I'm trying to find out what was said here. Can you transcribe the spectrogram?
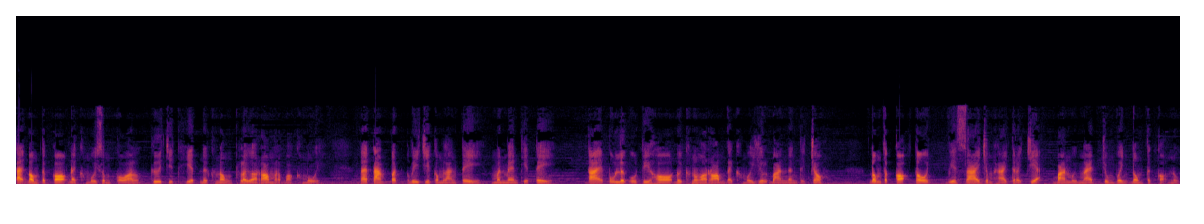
តែដុំតកកដែលក្មួយសម្គាល់គឺជាធាតុនៅក្នុងផ្លូវអារម្មណ៍របស់ក្មួយ តែតាមពិតវាជាកម្លាំងទេមិនមែនធាតុទេ តែពូលើកឧទាហរណ៍ដូចក្នុងអារម្មណ៍ដែលក្មួយយល់បាននឹងទៅចុះដុំតកកតូចវាសាយចំហាយត្រជាក់បាន1ម៉ែត្រជុំវិញដុំតកកនោះ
